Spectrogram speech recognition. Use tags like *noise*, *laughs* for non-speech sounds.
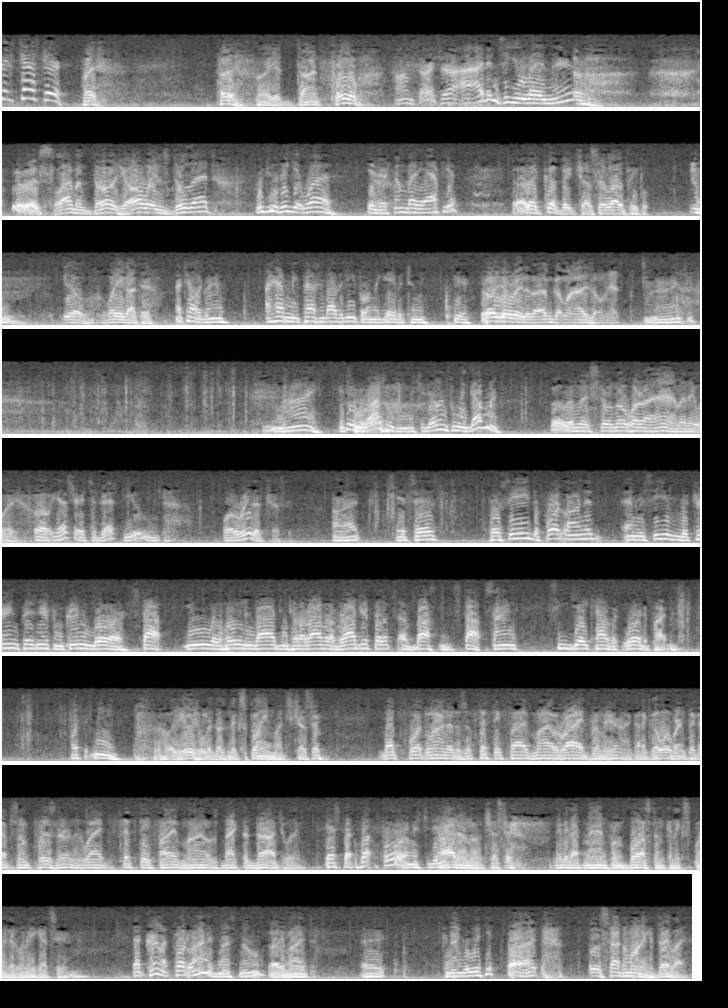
Mr. Dillon. It's Chester. hey, hey, oh, you darn fool. Oh, I'm sorry, sir. I, I didn't see you laying there. You're slamming doors. You always do that? Who do you think it was? Is there somebody after you? Well, there could be, Chester. A lot of people. *clears throat* Yo, what do you got there? A telegram. I happened to be passing by the depot and they gave it to me. Here. Oh, you read it. I haven't got my eyes on it yet. All right. sir. My. It's from Washington, Mr. Dillon, from the government. Well, then they still know where I am anyway. Well, yes, sir. It's addressed to you. Well, read it, Chester. All right. It says, proceed to Fort Larned and receive return prisoner from Colonel Bloor. Stop. You will hold in Dodge until arrival of Roger Phillips of Boston. Stop. Signed, C.J. Calvert, War Department. What's it mean? *laughs* Well, as usual, it doesn't explain much, Chester. But Fort Larned is a 55-mile ride from here. I got to go over and pick up some prisoner and then ride 55 miles back to Dodge with him. Yes, but what for, Mr. Dillon? I don't know, Chester. Maybe that man from Boston can explain it when he gets here. That colonel at Fort Larned must know. Oh, you mind? Uh, can I go with you? All right. We'll start in the morning at daylight.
